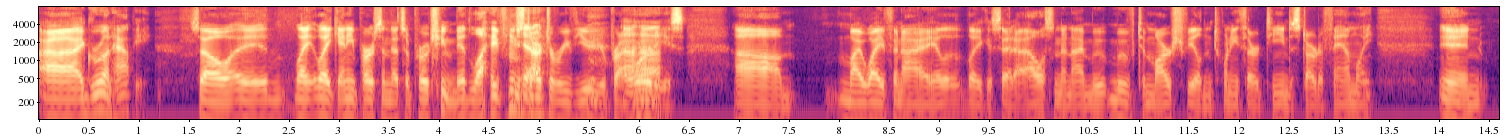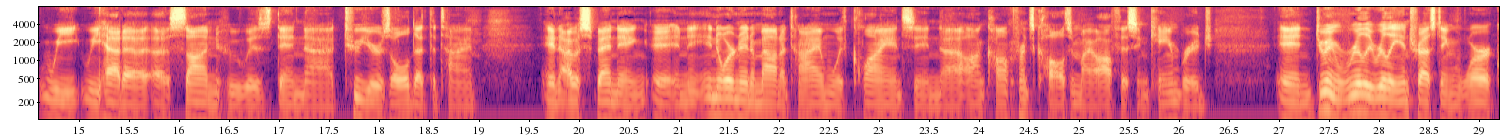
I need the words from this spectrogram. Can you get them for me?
I grew unhappy. So, uh, like like any person that's approaching midlife, you Yeah. start to review your priorities. Um, my wife and I, like I said, Allison and I moved, moved to Marshfield in 2013 to start a family, and we we had a, a son who was then uh, two years old at the time, and I was spending an inordinate amount of time with clients in uh, on conference calls in my office in Cambridge and doing really really interesting work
